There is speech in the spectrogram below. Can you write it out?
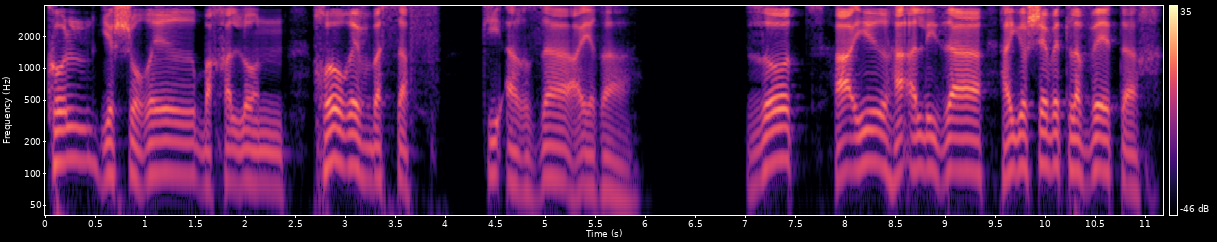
כל ישורר בחלון, חורב בסף, כי ארזה ערה. זאת העיר העליזה, היושבת לבטח,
